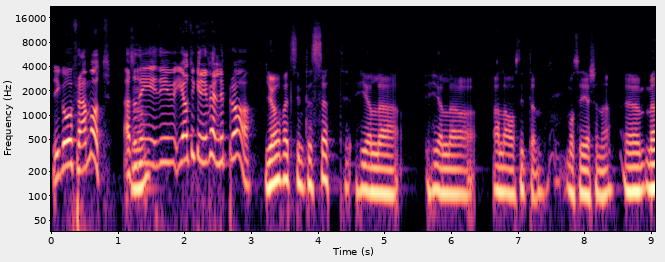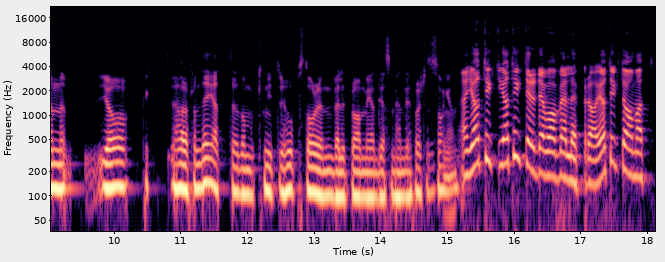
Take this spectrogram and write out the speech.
det går framåt. Alltså Mm. det, det, jag tycker det är väldigt bra. Jag har faktiskt inte sett hela, hela alla avsnitten måste jag erkänna. Eh, Men jag höra från dig att eh, de knyter ihop storyn väldigt bra med det som hände i första säsongen. Ja, Jag tyckte, jag tyckte det var väldigt bra. Jag tyckte om att,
